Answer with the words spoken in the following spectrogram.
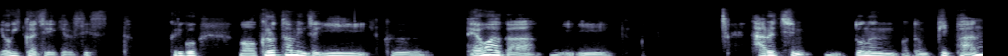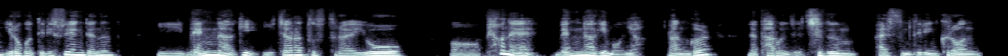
여기까지 얘기할 수 있습니다. 그리고 어, 그렇다면 이제 이 그 대화가 이, 이 가르침 또는 어떤 비판 이런 것들이 수행되는 이 맥락이 이 짜라투스트라의 요 어, 편의 맥락이 뭐냐라는 걸 바로 이제 지금 말씀드린 그런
